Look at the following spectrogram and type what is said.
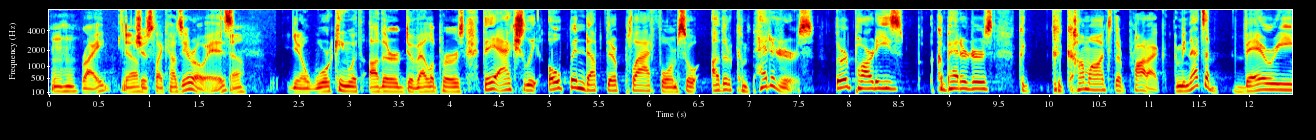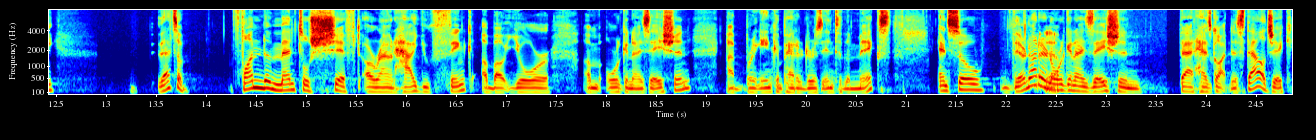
mm-hmm. right? Yeah. Just like how Xero is. Yeah. You know, working with other developers, they actually opened up their platform so other competitors, third parties, competitors could could come onto their product. I mean, that's a very that's a fundamental shift around how you think about your um, organization, uh, bringing competitors into the mix. And so they're not an Yeah. organization that has got nostalgic.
